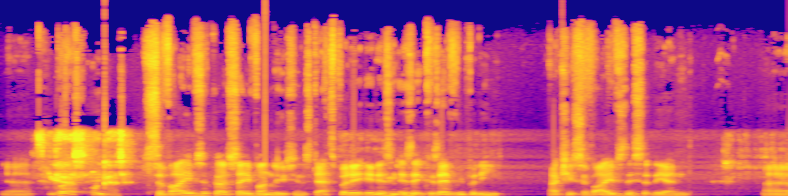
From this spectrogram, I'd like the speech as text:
Yeah, Yes, But we're it good. survives. I've got to say Van Lutyens's death, but it, it isn't, is it? Because everybody actually survives this at the end, um,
